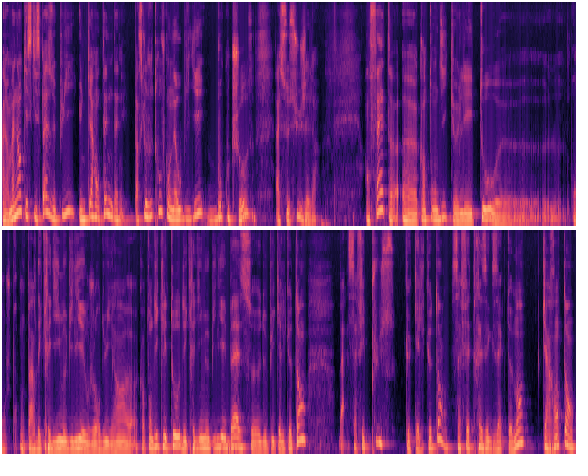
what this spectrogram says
Alors maintenant, qu'est-ce qui se passe depuis une quarantaine d'années? Parce que je trouve qu'on a oublié beaucoup de choses à ce sujet-là. En fait, euh, quand on dit que les taux, euh, on parle des crédits immobiliers aujourd'hui, hein, euh, quand on dit que les taux des crédits immobiliers baissent depuis quelque temps, bah, ça fait plus que quelque temps, ça fait très exactement 40 ans.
